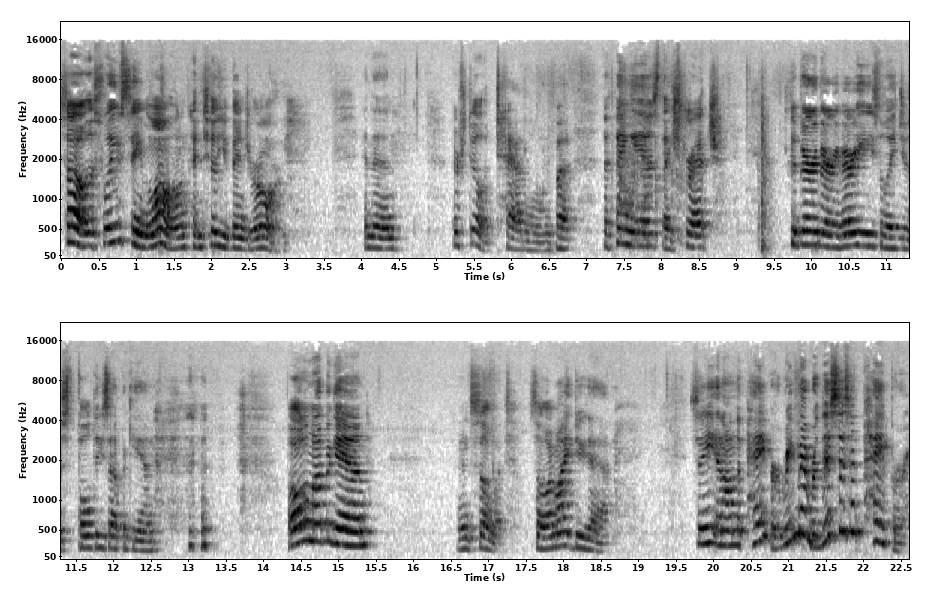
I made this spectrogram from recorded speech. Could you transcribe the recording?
So the sleeves seem long until you bend your arm. And then they're still a tad long, but the thing is they stretch. You could very, very, very easily just fold these up again. fold them up again and sew it. So I might do that. See, and on the paper, remember, this isn't paper.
